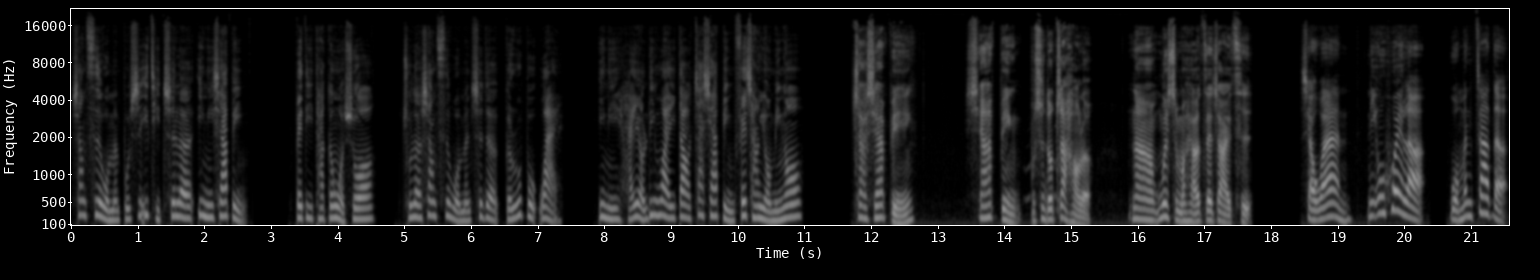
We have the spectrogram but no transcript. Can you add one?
上次我们不是一起吃了印尼虾饼？贝蒂她跟我说，除了上次我们吃的格鲁布外，印尼还有另外一道炸虾饼非常有名哦。炸虾饼？虾饼不是都炸好了？那为什么还要再炸一次？小弯，你误会了，我们炸的。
